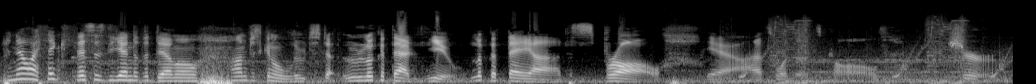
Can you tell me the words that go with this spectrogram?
But now I think this is the end of the demo. I'm just gonna loot stuff. Look at that view. Look at the uh, the sprawl. Yeah, that's what it's called. Sure.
